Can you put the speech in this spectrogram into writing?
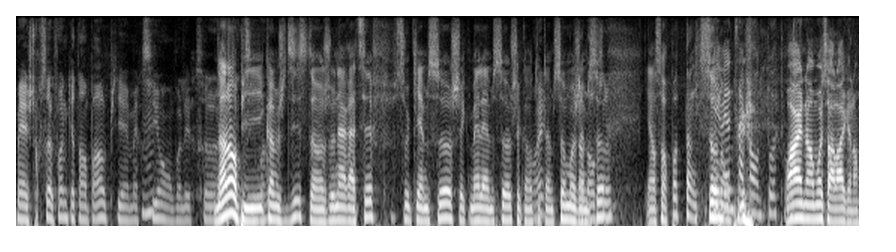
Mais je trouve ça le fun que t'en parles. Puis euh, merci, on va lire ça. Non, non, puis comme je dis, c'est un jeu narratif. Ceux qui aiment ça, je sais que Mel aime ça, je sais qu'Anto Ouais, aime ça, moi j'aime ça. Il en sort pas tant que ça non Kevin, ça plus. compte pas, toi. Ouais, non, moi, ça a l'air que non.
